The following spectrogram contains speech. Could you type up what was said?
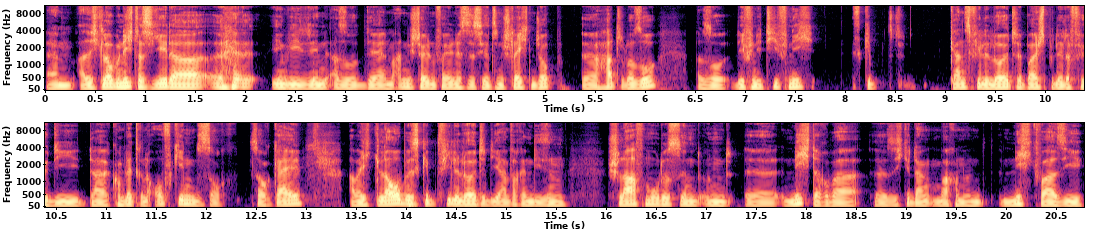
Ähm, also ich glaube nicht, dass jeder äh, irgendwie den, also der im Angestelltenverhältnis ist, jetzt einen schlechten Job äh, hat oder so. Also definitiv nicht. Es gibt ganz viele Leute, Beispiele dafür, die da komplett drin aufgehen. Das ist auch, ist auch geil. Aber ich glaube, es gibt viele Leute, die einfach in diesem Schlafmodus sind und äh, nicht darüber äh, sich Gedanken machen und nicht quasi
